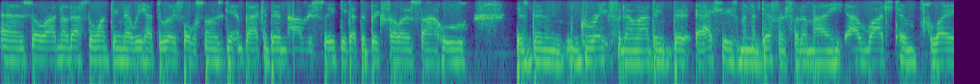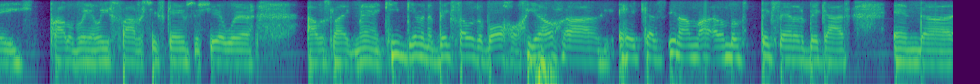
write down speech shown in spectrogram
And so I know that's the one thing that we have to really focus on is getting back. And then obviously they got the big fella inside who has been great for them. I think that actually has been the difference for them. I, I watched him play probably at least five or six games this year where I was like, man, keep giving the big fella the ball, you know, because uh, you know I'm I'm a big fan of the big guys, and uh,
